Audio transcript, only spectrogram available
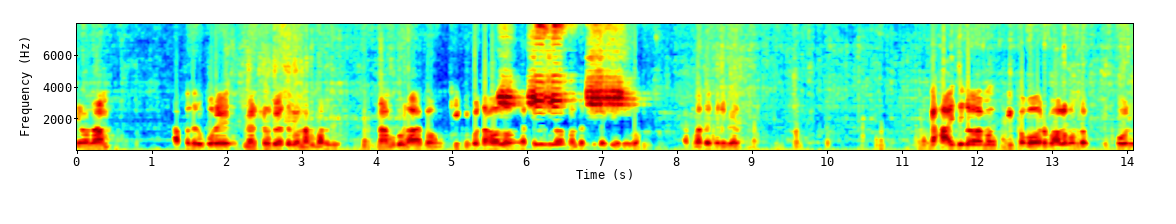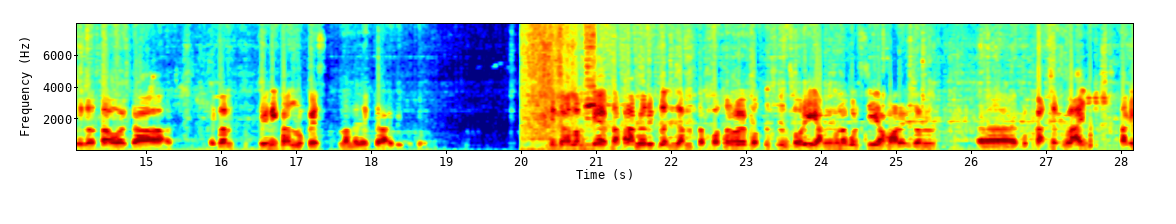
যেন নাম, আপনাদের উপরে মেনশন করে দেবো নাম্বার, নামগুলা এবং কি কি কথা হলো, এতগুলো আপনাদেরকে দেখিয়ে দেবো। আপনারা দেখে নেবেন। আমাকে হাই দিল এবং কি খবর, ভালো মন্দ খবর নিল, তাও একটা দেখলাম জেনিফার লোপেস নামের একটা আইডি থেকে। চিন্তা করলাম, কে? তারপর আমিও রিপ্লাই দিলাম। তো প্রথমে বলতেছি সরি আমি মনে করছি আমার একজন খুব কাছের ক্লায়েন্ট তাকে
